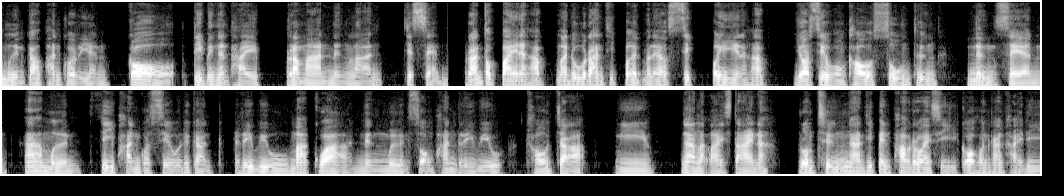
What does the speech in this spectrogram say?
59,000 กว่าเหรียญก็ตีเป็นเงินไทยประมาณ1ล้าน7แสนร้านต่อไปนะครับ มาดูร้านที่เปิดมาแล้ว 10 ปีนะครับ ยอดเซลล์ของเขาสูงถึง 4,000 กว่าเซลล์ด้วยกันรีวิวมากกว่า 12,000 รีวิว เขาจะมีงานหลากหลายสไตล์นะ รวมถึงงานที่เป็นภาพระบายสีก็ค่อนข้างขายดี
